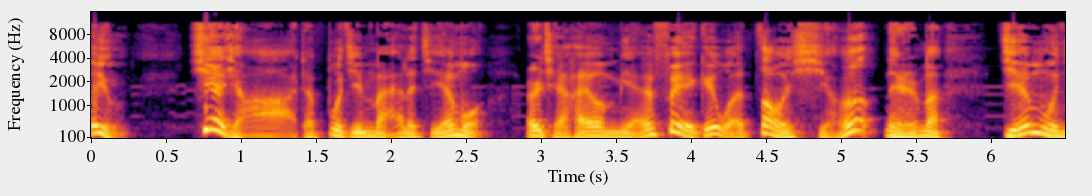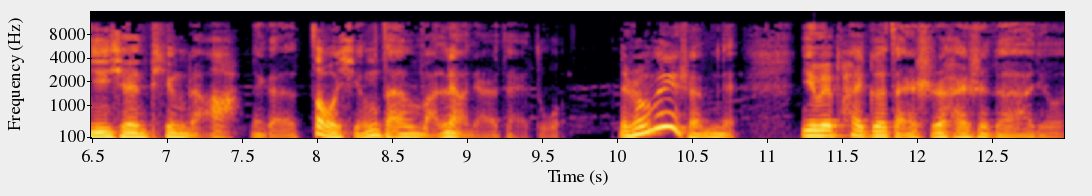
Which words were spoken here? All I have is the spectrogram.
哎呦，谢谢啊！这不仅买了节目，而且还要免费给我造型。那什么节目您先听着啊，那个造型咱晚两年再做。你说为什么呢？因为派哥暂时还是个就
